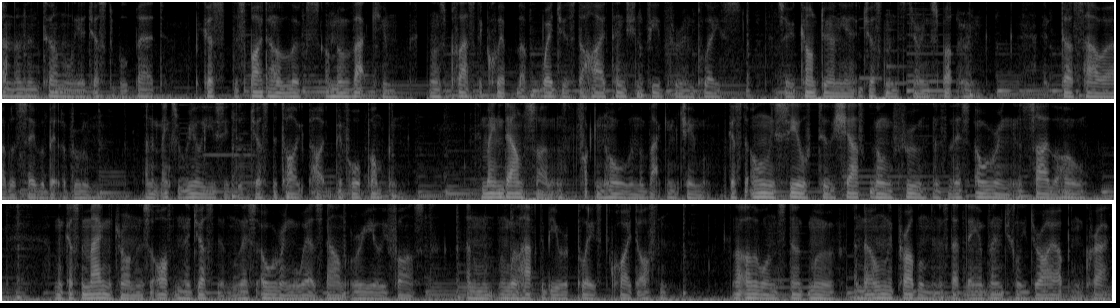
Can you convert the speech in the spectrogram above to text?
and an internally adjustable bed, because despite how it looks under vacuum, there's a plastic clip that wedges the high tension feed-through in place, so you can't do any adjustments during sputtering. It does however save a bit of room, and it makes it really easy to adjust the target height before pumping. The main downside is the fucking hole in the vacuum chamber because the only seal to the shaft going through is this O-ring inside the hole. And because the magnetron is often adjusted, this O-ring wears down really fast, and will have to be replaced quite often. The other ones don't move, and the only problem is that they eventually dry up and crack.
